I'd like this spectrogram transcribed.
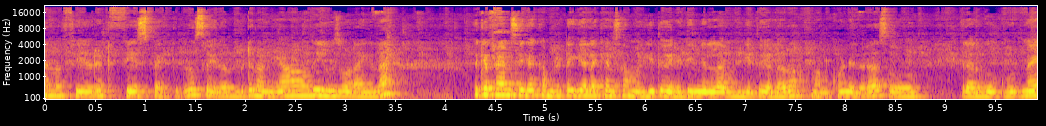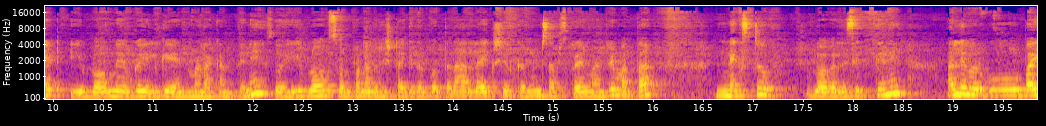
ನನ್ನ ಫೇವ್ರೆಟ್ ಫೇಸ್ ಪ್ಯಾಕ್ ಇದು. ಸೊ ಇದೊಂದ್ಬಿಟ್ಟು ನಾನು ಯಾವುದೂ ಯೂಸ್ ಮಾಡೋಂಗಿಲ್ಲ. ಓಕೆ ಫ್ರೆಂಡ್ಸ್ ಈಗ ಕಂಪ್ಲೀಟಾಗಿ ಎಲ್ಲ ಕೆಲಸ ಮುಗೀತು. ಎಡಿಟಿಂಗ್ ಎಲ್ಲ ಮುಗೀತು. ಎಲ್ಲರೂ ಮಲ್ಕೊಂಡಿದ್ದಾರೆ ಸೊ ಎಲ್ಲರಿಗೂ ಗುಡ್ ನೈಟ್ ಈ ವ್ಲಾಗ್ನ ಇವಾಗ ಇಲ್ಲಿಗೆ ಎಂಡ್ ಮಾಡೋಕ್ಕಂತೀನಿ ಸೊ ಈ ವ್ಲಾಗ್ ಸ್ವಲ್ಪ ನಾದ್ರು ಇಷ್ಟ ಆಗಿರೋ ಗೊತ್ತಲ್ಲ ಲೈಕ್ ಶೇರ್ ಕಮೆಂಟ್ ಸಬ್ಸ್ಕ್ರೈಬ್ ಮಾಡಿರಿ. ಮತ್ತು ನೆಕ್ಸ್ಟ್ ವ್ಲಾಗಲ್ಲಿ ಸಿಗ್ತೀನಿ. ಅಲ್ಲಿವರೆಗೂ ಬೈ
